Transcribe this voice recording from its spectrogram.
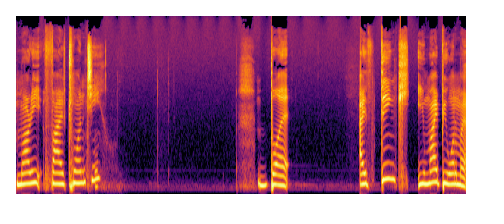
Marty five twenty, but I think you might be one of my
